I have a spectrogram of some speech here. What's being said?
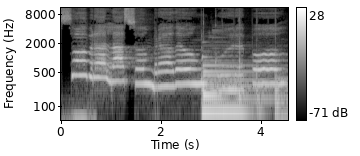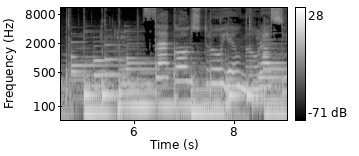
Sobre la sombra de un cuerpo se construye una oración.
